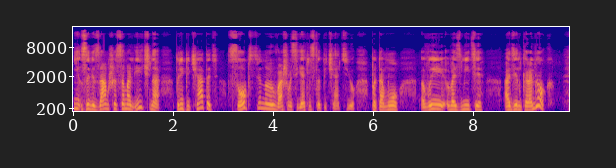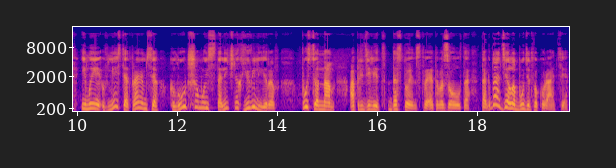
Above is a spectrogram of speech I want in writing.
и завязамши самолично припечатать собственную вашего сиятельства печатью. Потому вы возьмите один королек и мы вместе отправимся к лучшему из столичных ювелиров. Пусть он нам определит достоинство этого золота, тогда дело будет в аккурате.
